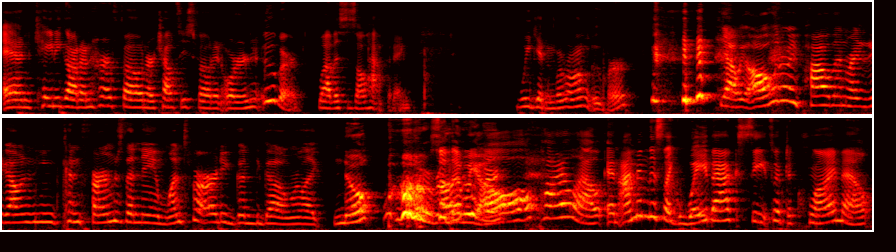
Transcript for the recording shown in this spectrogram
And Katie got on her phone or Chelsea's phone and ordered an Uber while this is all happening. We get in the wrong Uber. Yeah, we all literally piled in ready to go, and he confirms the name once we're already good to go, and we're like, nope. so then we Uber. all pile out, and I'm in this like way back seat, so I have to climb out.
